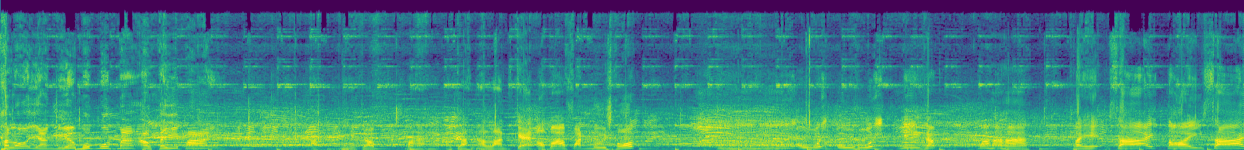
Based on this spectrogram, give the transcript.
ทะเลาะอย่างเดียวมุดมุดมาเอาตีไปนี่ครับมาอาจารย์อลันแกออกมาฟันมือชกอื้หือโอ้ยโอ้โหยนี่ครับมาเตะซ้ายต่อยซ้าย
